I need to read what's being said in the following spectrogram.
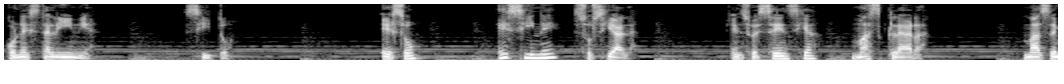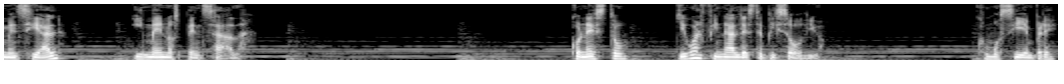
con esta línea. Cito. Eso es cine social, en su esencia más clara, más demencial y menos pensada. Con esto llego al final de este episodio. Como siempre,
